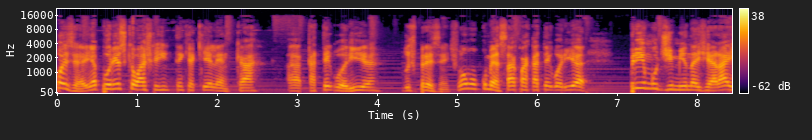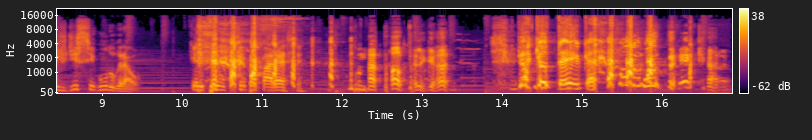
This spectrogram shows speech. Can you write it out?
Pois é, e é por isso que eu acho que a gente tem que aqui elencar a categoria dos presentes. Vamos começar com a categoria primo de Minas Gerais de segundo grau. Aquele primo que sempre aparece no Natal, tá ligado? Pior que eu tenho, cara. Todo mundo tem, cara.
